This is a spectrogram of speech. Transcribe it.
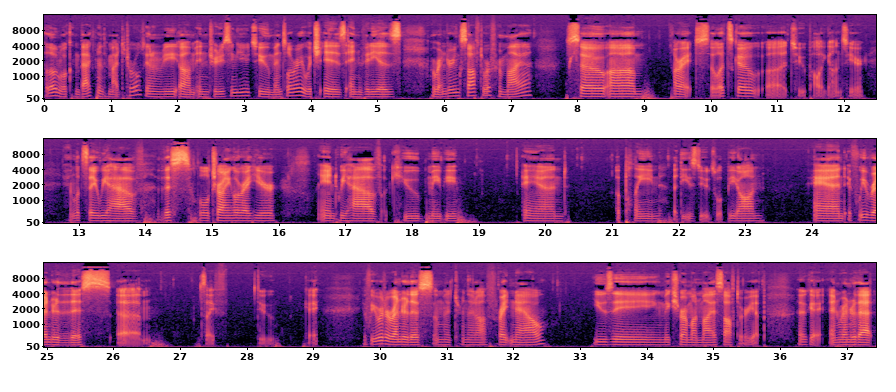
Hello and welcome back to another Maya tutorial. Today I'm going to be um, introducing you to Mental Ray, which is NVIDIA's rendering software for Maya. So, um, alright, so let's go uh, to polygons here. And let's say we have this little triangle right here, and we have a cube maybe, and a plane that these dudes will be on. And if we render this, um, let's say if we were to render this, I'm going to turn that off right now using, make sure I'm on Maya software, yep. Okay, and render that.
